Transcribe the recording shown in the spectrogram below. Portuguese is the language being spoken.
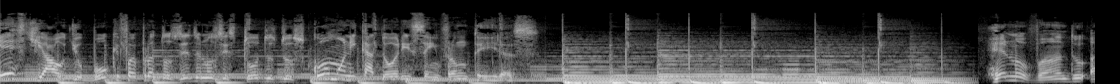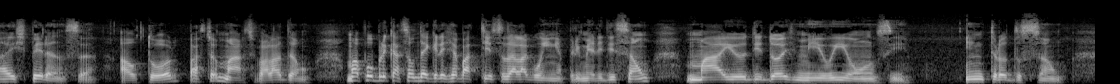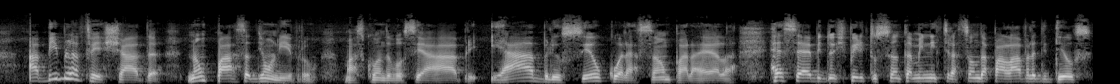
Este audiobook foi produzido nos estudos dos Comunicadores Sem Fronteiras. Renovando a Esperança. Autor, Pastor Márcio Valadão. Uma publicação da Igreja Batista da Lagoinha, primeira edição, maio de 2011. Introdução. A Bíblia fechada não passa de um livro, mas quando você a abre e abre o seu coração para ela, recebe do Espírito Santo a ministração da palavra de Deus.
